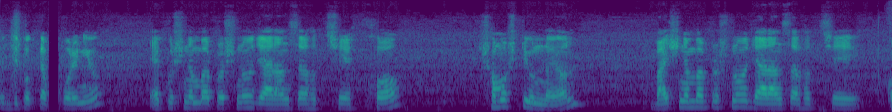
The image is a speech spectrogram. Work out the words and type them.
উদ্দীপকটা পড়ে নিও। একুশ নম্বর প্রশ্ন, যার আনসার হচ্ছে খ। সমষ্টি উন্নয়ন। বাইশ নম্বর প্রশ্ন, যার আনসার হচ্ছে ক।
